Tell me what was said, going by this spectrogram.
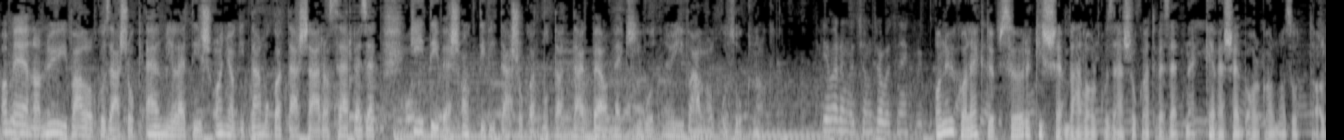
amelyen a női vállalkozások elméleti és anyagi támogatására szervezett két éves aktivitásokat mutatták be a meghívott női vállalkozóknak. A nők a legtöbbször kisebb vállalkozásokat vezetnek kevesebb alkalmazottal.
